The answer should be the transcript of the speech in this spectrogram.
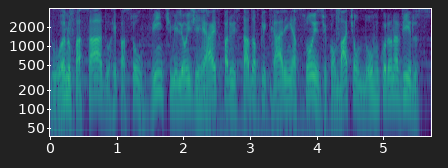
No ano passado, repassou 20 milhões de reais para o Estado aplicar em ações de combate ao novo coronavírus.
